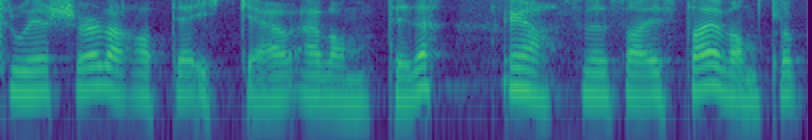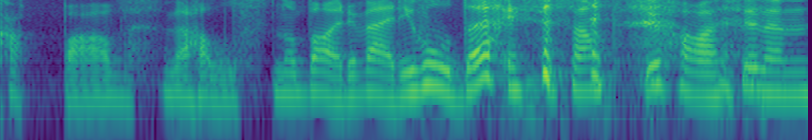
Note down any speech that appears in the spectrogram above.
tror jeg sjøl at jeg ikke er, vant til det. ja. Som jeg sa i stad, jeg er vant til å kappe av ved halsen og bare være i hodet. Ikke sant? Du har ikke den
